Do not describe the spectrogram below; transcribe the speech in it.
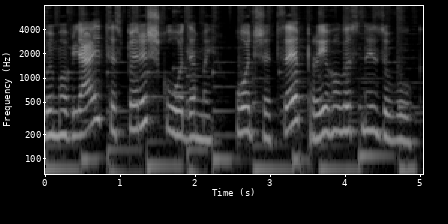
Вимовляється з перешкодами. Отже, це приголосний звук.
